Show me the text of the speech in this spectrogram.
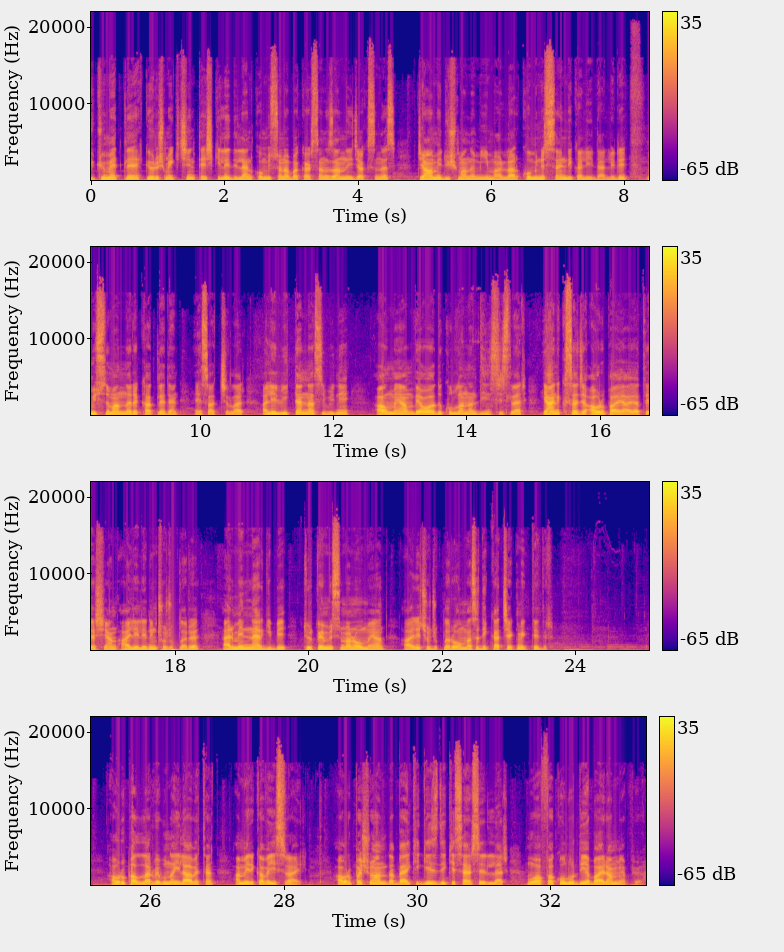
hükümetle görüşmek için teşkil edilen komisyona bakarsanız anlayacaksınız. Cami düşmanı mimarlar, komünist sendika liderleri, Müslümanları katleden Esadçılar, Alevilikten nasibini almayan ve o adı kullanan dinsizler, yani kısaca Avrupa'ya hayat yaşayan ailelerin çocukları, Ermeniler gibi Türk ve Müslüman olmayan aile çocukları olması dikkat çekmektedir. Avrupalılar ve buna ilaveten Amerika ve İsrail. Avrupa şu anda belki gezdeki serseriler muvaffak olur diye bayram yapıyor.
